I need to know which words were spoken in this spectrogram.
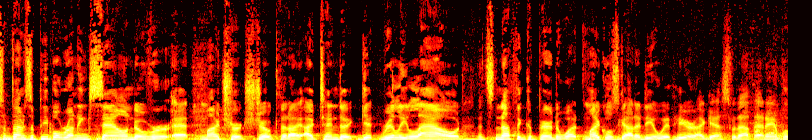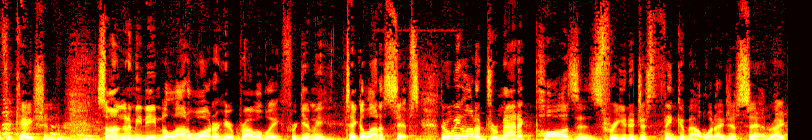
Sometimes the people running sound over at my church joke that I, I, tend to get really loud. It's nothing compared to what Michael's got to deal with here, I guess, without that amplification. So I'm going to be needing a lot of water here, probably. Forgive me, take a lot of sips. There will be a lot of dramatic pauses for you to just think about what I just said, right?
